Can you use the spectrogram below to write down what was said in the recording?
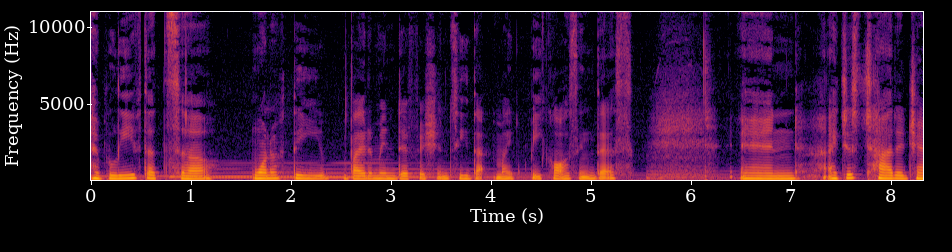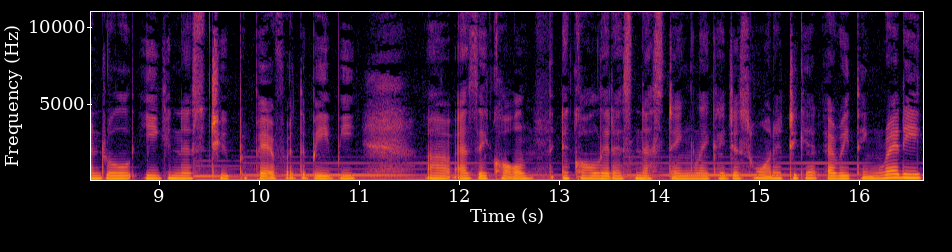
I believe that's uh, one of the vitamin deficiency that might be causing this and i just had a general eagerness to prepare for the baby uh, as they call I call it as nesting like i just wanted to get everything ready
